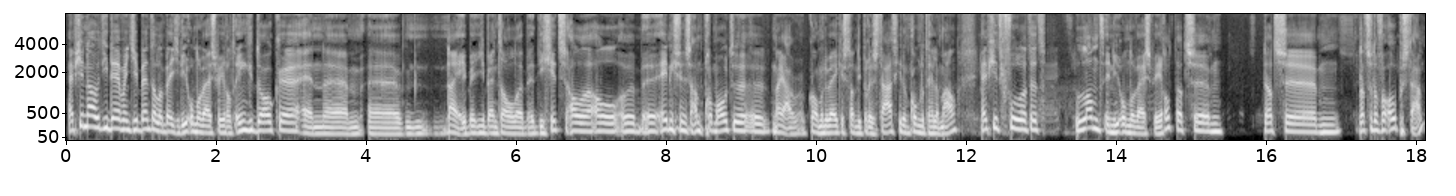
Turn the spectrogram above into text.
Heb je nou het idee, want je bent al een beetje die onderwijswereld ingedoken. En ehm, ehm, nou ja, je, bent- al eh, die gids al, al eh, enigszins aan het promoten. Eh, nou ja, komende week is dan die presentatie, dan komt het helemaal. Heb je het gevoel dat het land in die onderwijswereld, dat ze, dat ze, dat ze ervoor openstaan?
